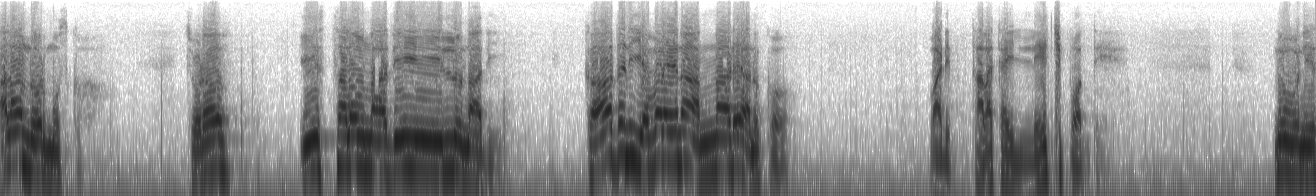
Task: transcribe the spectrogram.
అలా నోరు మూసుకో. చూడు ఈ స్థలం నాది ఈ ఇల్లు నాది. కాదని ఎవరైనా అన్నాడే అనుకో వాడి తలకై లేచిపోద్ది. నువ్వు నీ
